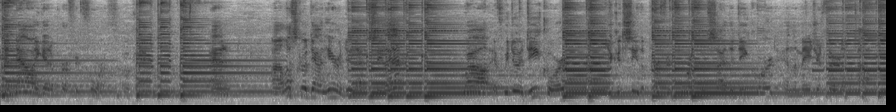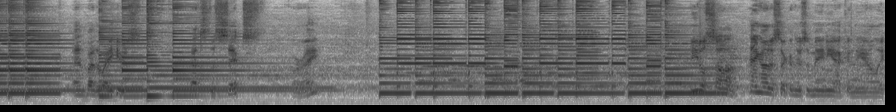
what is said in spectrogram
now I get a perfect fourth, okay? And uh, let's go down here and do that. See that? Well, if we do a D chord, you can see the perfect fourth inside the D chord and the major third up top. And by the way, here's, that's the sixth, second, there's a maniac in the alley.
